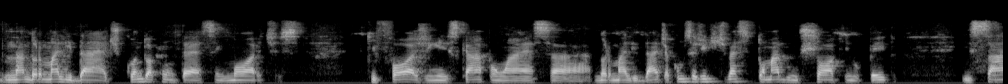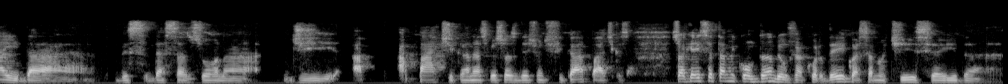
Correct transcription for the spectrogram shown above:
na normalidade. Quando acontecem mortes que fogem e escapam a essa normalidade, é como se a gente tivesse tomado um choque no peito e sai da, desse, dessa zona de apática, né? As pessoas deixam de ficar apáticas. Só que aí você está me contando, eu já acordei com essa notícia aí da,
